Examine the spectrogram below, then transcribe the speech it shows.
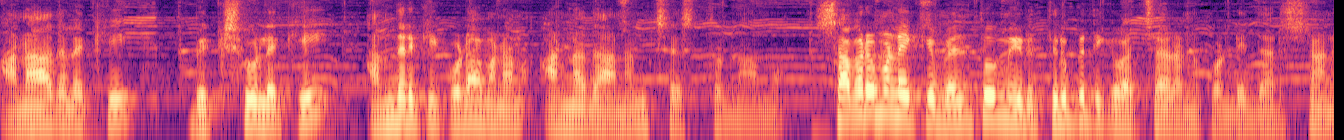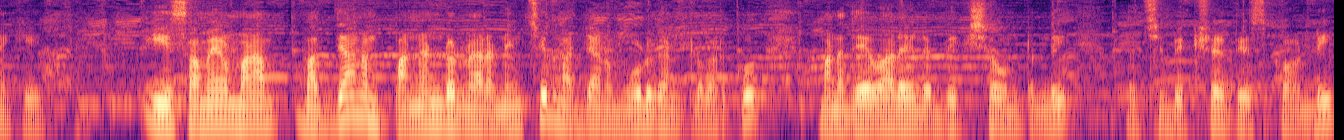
అనాథలకి భిక్షువులకి అందరికీ కూడా మనం అన్నదానం చేస్తున్నాము. శబరిమలకి వెళ్తూ మీరు తిరుపతికి వచ్చారనుకోండి దర్శనానికి. ఈ సమయం మనం మధ్యాహ్నం పన్నెండున్నర నుంచి మధ్యాహ్నం మూడు గంటల వరకు మన దేవాలయంలో భిక్ష ఉంటుంది. వచ్చి భిక్ష తీసుకోండి.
